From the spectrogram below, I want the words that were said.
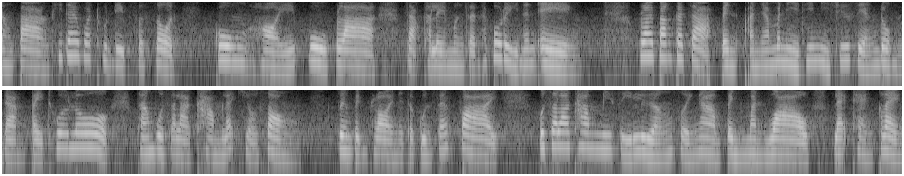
ต่างๆ ที่ได้วัตถุดิบสดๆ กุ้ง หอย ปู ปลา จากทะเลเมืองจันทบุรีนั่นเอง พลอยบางกระจะเป็นอัญมณีที่มีชื่อเสียงโด่งดังไปทั่วโลก ทั้งบุษราคำและเขียวส่อง ซึ่งเป็นพลอยในตระกูลแซฟไฟร์บุษราคำมีสีเหลืองสวยงามเป็นมันวาว และแข็งแกร่ง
